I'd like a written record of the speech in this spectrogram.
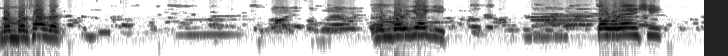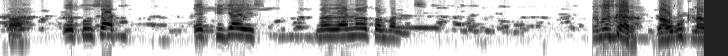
नंबर सांगा. नंबर घ्या की. चौऱ्याऐंशी हा. एकोणसाठ एक्केचाळीस नव्याण्णव एकोणपन्नास. नमस्कार. गाव कुठला?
